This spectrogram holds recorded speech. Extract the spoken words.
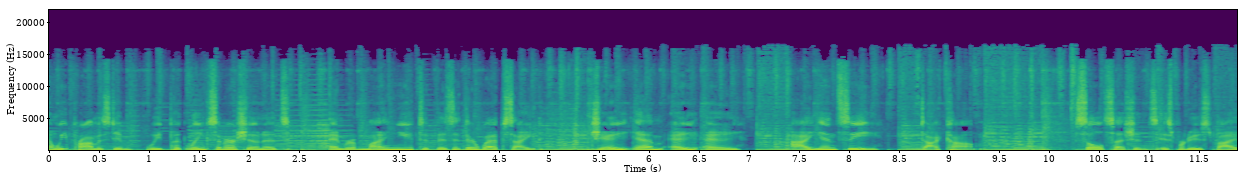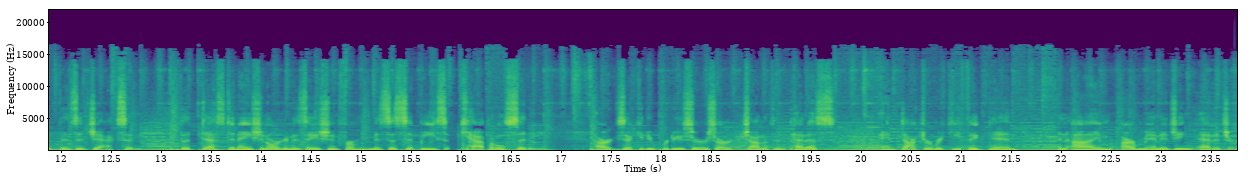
and we promised him we'd put links in our show notes and remind you to visit their website, jmainc.com. Soul Sessions is produced by Visit Jackson, the destination organization for Mississippi's capital city. Our executive producers are Jonathan Pettis and Dr. Ricky Thigpen, and I'm our managing editor.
